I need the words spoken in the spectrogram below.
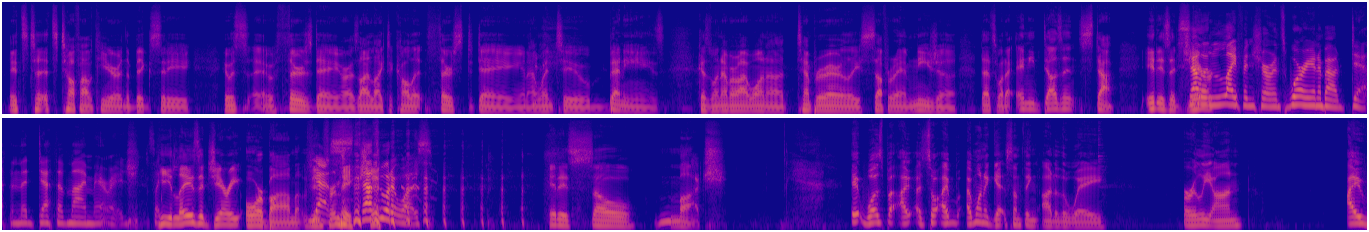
It's t- it's tough out here in the big city. It was uh, Thursday, or as I like to call it, Thirst Day, and I went to Benny's because whenever I want to temporarily suffer amnesia, that's what I. And he doesn't stop. It is a Selling Jerry. life insurance, worrying about death and the death of my marriage. It's like he lays a Jerry Orbom of yes, information. that's what it was. it is so much. It was, but I so I I want to get something out of the way early on. I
